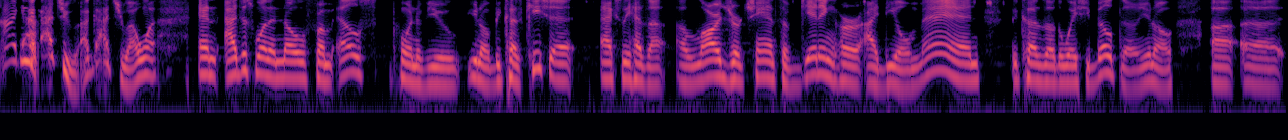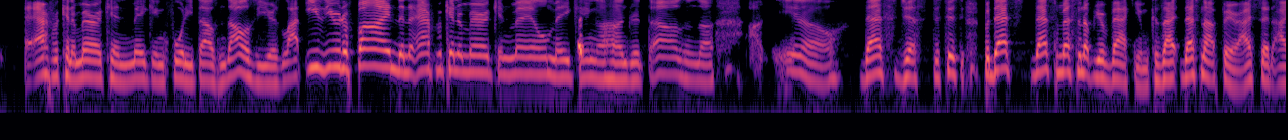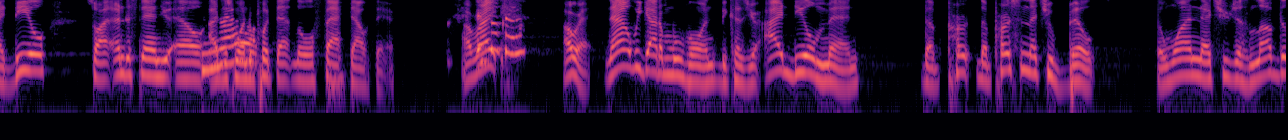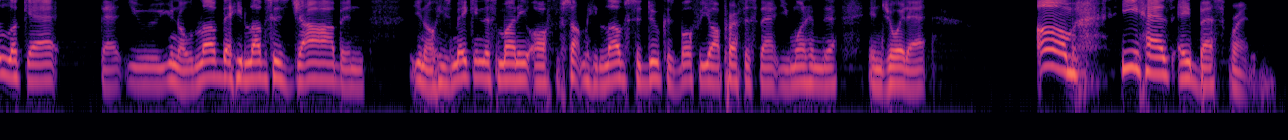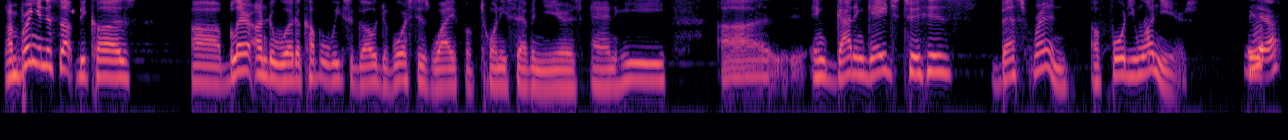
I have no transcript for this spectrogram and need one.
I, I got you. I got you. I want, and I just want to know from Elle's point of view, you know, because Keisha actually has a, a larger chance of getting her ideal man because of the way she built him. You know, uh, uh, African American making forty thousand dollars a year is a lot easier to find than an African American male making a hundred thousand. Uh, you know, that's just statistic, but that's that's messing up your vacuum because I that's not fair. I said ideal, so I understand you, L. I just wanted to put that little fact out there. All right. Okay. All right. Now we got to move on because your ideal men, the per the person that you built, the one that you just love to look at, that you you know love that he loves his job and you know he's making this money off of something he loves to do because both of y'all preface that you want him to enjoy that. Um, he has a best friend. I'm bringing this up because uh Blair Underwood a couple weeks ago divorced his wife of 27 years and he uh and got engaged to his best friend of 41 years. Yeah. Yeah.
